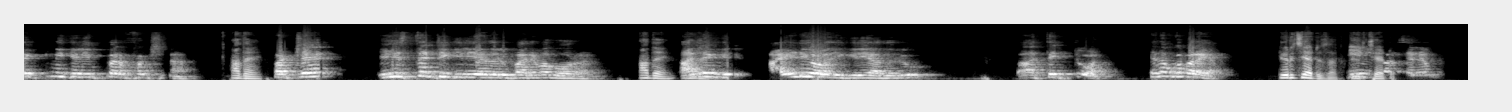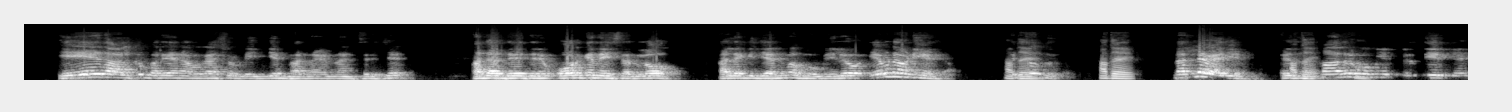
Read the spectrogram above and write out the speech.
ടെക്നിക്കലി പെർഫെക്ഷൻ ആണ്. പക്ഷെ ഈസ്തറ്റിക്കലി അതൊരു പരമബോറാണ്. അല്ലെങ്കിൽ ഐഡിയോളജിക്കലി അതൊരു തെറ്റുമാണ്. എന്ന് നമുക്ക് പറയാം. തീർച്ചയായിട്ടും സാർ ഏതാൾക്കും പറയാൻ അവകാശമുണ്ട്. ഇന്ത്യൻ ഭരണഘടന അനുസരിച്ച് അത് അദ്ദേഹത്തിന് ഓർഗനൈസറിലോ അല്ലെങ്കിൽ ജന്മഭൂമിയിലോ എവിടെ വേണമെങ്കിലും അതെ. നല്ല കാര്യം. മാതൃഭൂമിയിൽ നിർത്തിയിരിക്കാൻ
